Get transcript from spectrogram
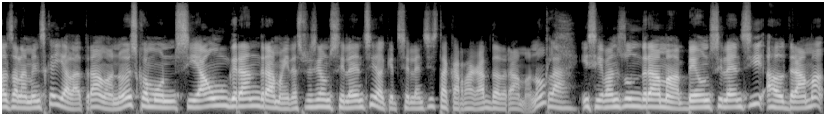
els elements que hi ha a la trama, no? És com un, si hi ha un gran drama i després hi ha un silenci, aquest silenci està carregat de drama, no? Clar, I si abans d'un drama ve un silenci, el drama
